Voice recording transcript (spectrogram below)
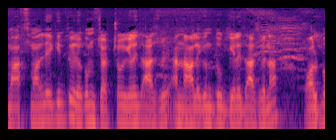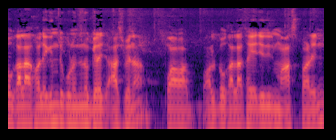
মাস্ক মারলেই কিন্তু এরকম চকচকে গেলেজ আসবে। আর নাহলে কিন্তু গেলেজ আসবে না। অল্প গালা হলে কিন্তু কোনোদিনও গেলেজ আসবে না। অল্প গালা খাইয়ে যদি মাস্ক পারেন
